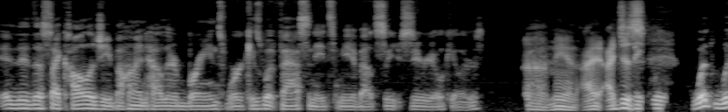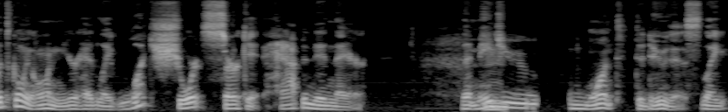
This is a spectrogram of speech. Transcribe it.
The, the psychology behind how their brains work is what fascinates me about serial killers. Oh man, I I just Like, what- what what's going on in your head? Like, what short circuit happened in there that made Mm. you want to do this? Like,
